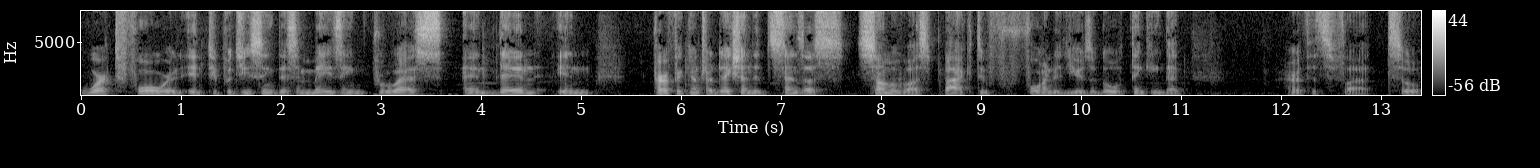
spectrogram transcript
worked forward into producing this amazing prowess, and then in perfect contradiction, it sends us some of us back to 400 years ago, thinking that Earth is flat. So,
